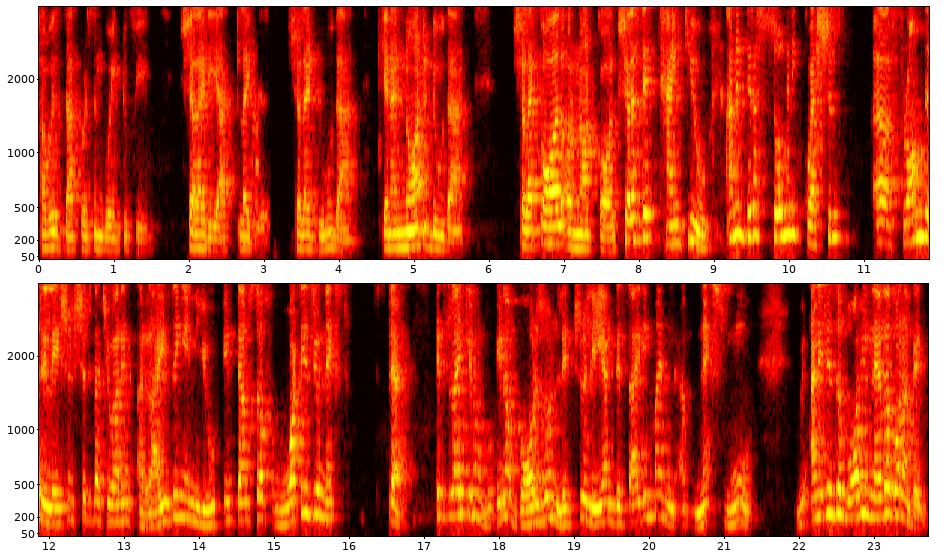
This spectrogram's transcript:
how is that person going to feel? Shall I react like yeah. this? Shall I do that? Can I not do that? Shall I call or not call? Shall I say thank you? I mean, there are so many questions uh, from the relationships that you are in arising in you in terms of what is your next step. It's like, you know, in a war zone, literally, I'm deciding my uh, next move. And it is a war you're never to win.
